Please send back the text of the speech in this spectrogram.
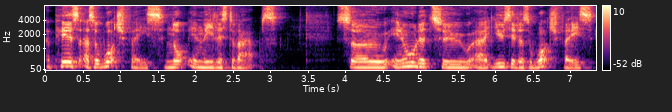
appears as a watch face, not in the list of apps. So in order to uh, use it as a watch face,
